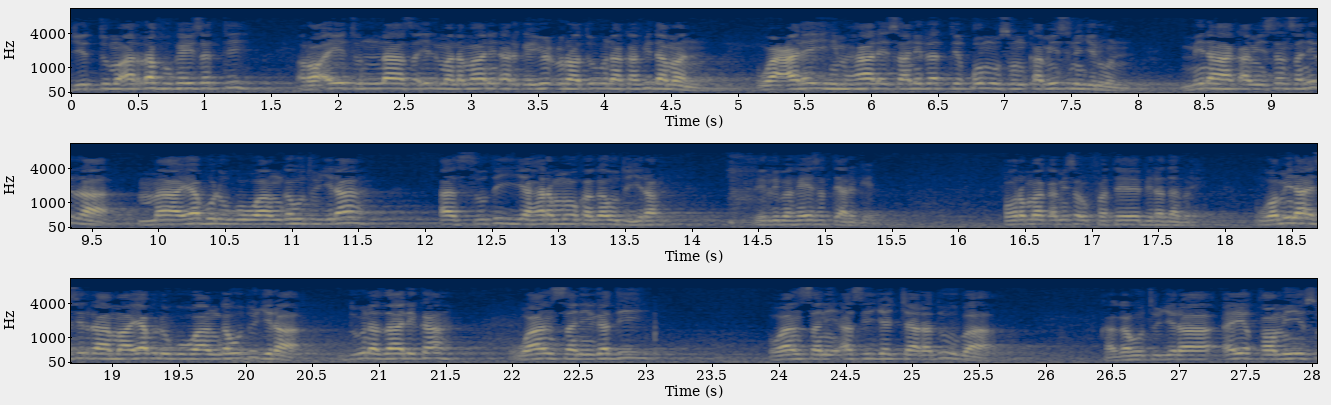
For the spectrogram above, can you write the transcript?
جد مؤرف كيستي رأيت الناس إلما نمان أرجع يعرضون كفدما وعليهم هال سانرت قمص قميص نجرون منها قميصا سنرا ما يبلغ وان قوت جرا السدية هرمو كقوت جرا. الربا كيسة أرجع أورما قميص أفتي بلا دبر. ومنها سرا ما يبلغ وان قوت جرا. دون ذلك وان سني قدي وان سني أسي جتشار دوبا. كقوت جرا أي قميص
